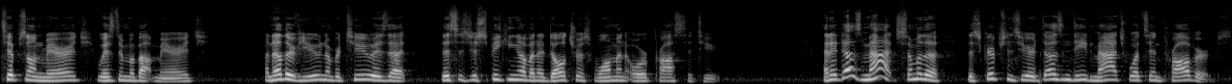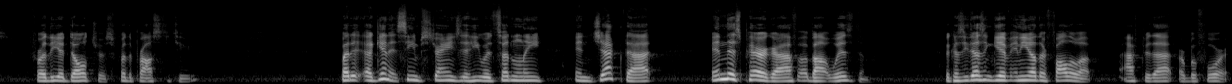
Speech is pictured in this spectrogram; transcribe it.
tips on marriage, wisdom about marriage. Another view, number two, is that this is just speaking of an adulterous woman or prostitute. And it does match some of the descriptions here, it does indeed match what's in Proverbs for the adulteress, for the prostitute. But it, again, it seems strange that he would suddenly inject that in this paragraph about wisdom because he doesn't give any other follow up after that or before it.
